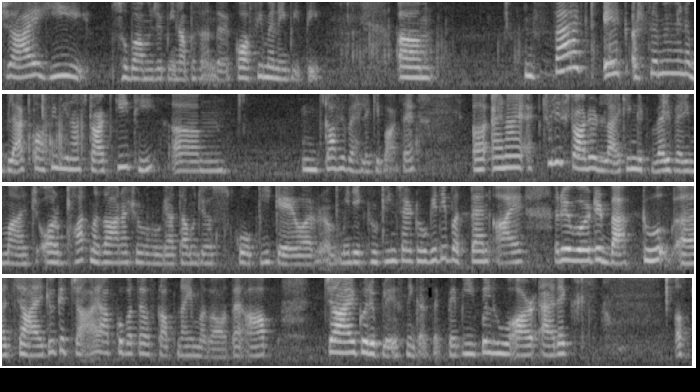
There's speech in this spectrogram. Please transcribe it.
चाय ही सुबह मुझे पीना पसंद है। कॉफ़ी मैं नहीं पीती। इनफैक्ट um, एक अरसे में मैंने ब्लैक कॉफ़ी पीना स्टार्ट की थी। Um, काफ़ी पहले की बात है। And I actually started liking it very very much और बहुत मज़ा आना शुरू हो गया था मुझे उसको पी के और uh, मेरी एक रूटीन सेट हो गई थी but then I reverted back to chai क्योंकि चाय आपको पता है उसका अपना ही मज़ा होता है। आप चाय को रिप्लेस नहीं कर सकते। People who are addicts of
